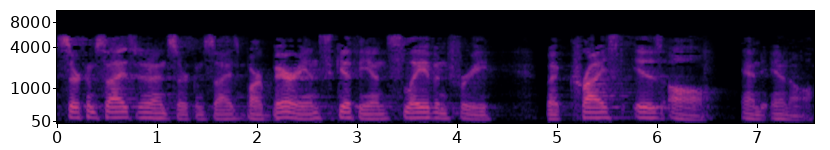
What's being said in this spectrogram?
circumcised and uncircumcised, barbarian, Scythian, slave and free, but Christ is all and in all.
